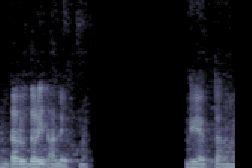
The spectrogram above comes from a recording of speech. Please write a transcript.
हंटर उधर ही था लेफ़्ट में। रिएक्टर में।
